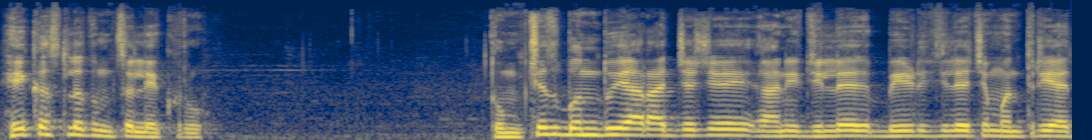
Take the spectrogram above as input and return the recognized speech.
हे कसलं तुमचं लेकरू? तुमचेच बंधू या राज्याचे आणि जिल्हे बीड जिल्ह्याचे मंत्री आहेत.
